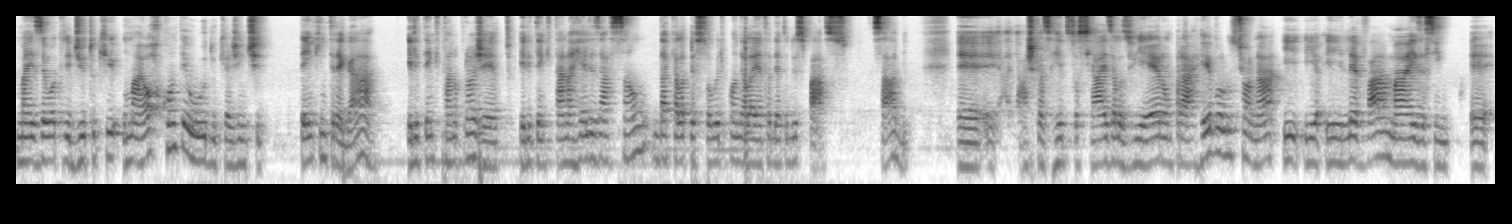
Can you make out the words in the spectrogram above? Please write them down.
mas eu acredito que o maior conteúdo que a gente tem que entregar, ele tem que estar tá no projeto, ele tem que estar tá na realização daquela pessoa de quando ela entra dentro do espaço, sabe? É, é, acho que as redes sociais elas vieram para revolucionar e, e, e, levar mais assim é,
